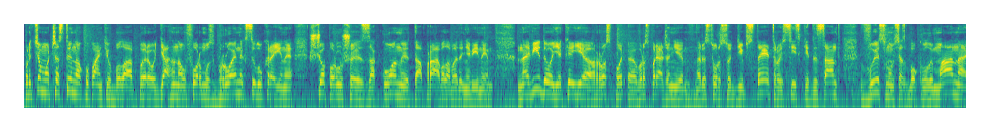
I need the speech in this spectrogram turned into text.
При цьому частина окупантів була переодягнена у форму збройних сил України, що порушує закони та правила ведення війни. На відео, яке є е, в розпорядженні ресурсу State, російський десант висунувся з боку лимана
